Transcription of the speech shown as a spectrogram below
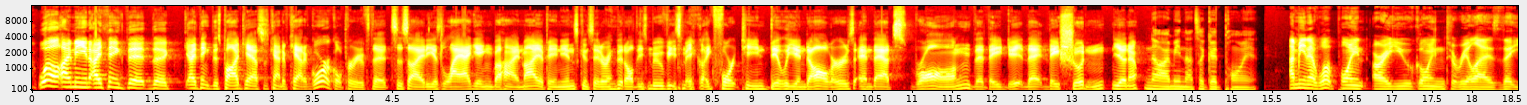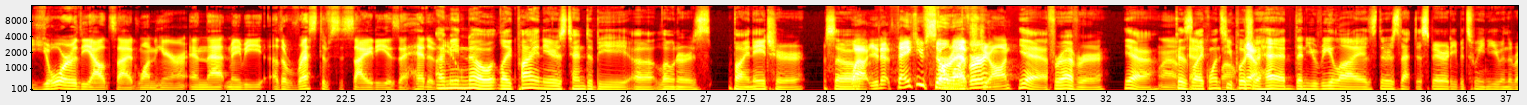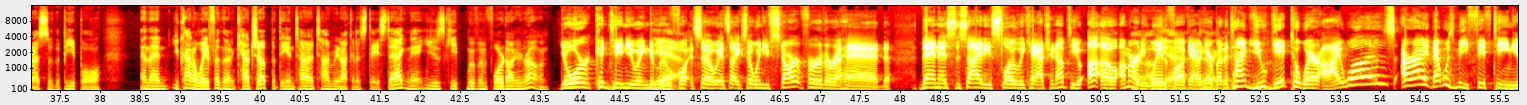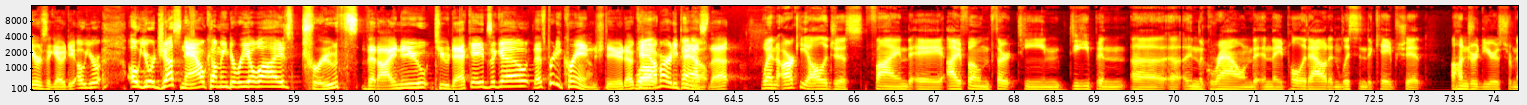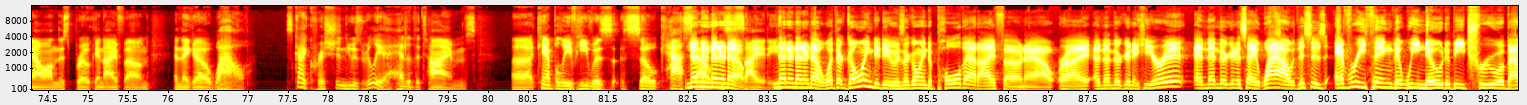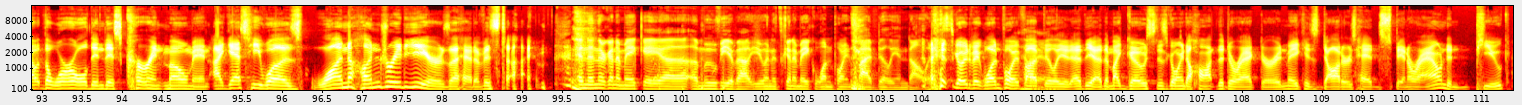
Well, I mean, I think that the I think this podcast is kind of categorical proof that society is lagging behind my opinions, considering that all these movies make like fourteen billion dollars, and that's wrong. That they did that they shouldn't, you know. No, I mean that's a good point. I mean, at what point are you going to realize that you're the outside one here, and that maybe uh, the rest of society is ahead of I you? mean, no, like pioneers tend to be uh, loners by nature. So Wow, you know, thank you so Forever? much, John. yeah, forever. Yeah, Wow, because okay. like once you push Yeah. ahead, then you realize there's that disparity between you and the rest of the people, and then you kind of wait for them to catch up. But the entire time, you're not going to stay stagnant. You just keep moving forward on your own. You're continuing to move forward. So it's like so when you start further ahead, then as society's slowly catching up to you, uh oh, I'm already Uh-oh, way the yeah, fuck out here. By the time you get to where I was, all right, that was me 15 years ago, dude. Oh, you're oh, you're just now coming to realize truths that I knew two decades ago. That's pretty cringe, dude. Okay, Well, I'm already you know, past that. when archaeologists find a iPhone 13 deep in uh, uh in the ground and they pull it out and listen to Cape shit a hundred years from now on this broken iPhone, and they go, "Wow, this guy Christian, he was really ahead of the times." Uh, can't believe he was so cast No, no, out no, no, society. No, no, no, no, no. What they're going to do is they're going to pull that iPhone out, right? And then they're going to hear it, and then they're going to say, wow, this is everything that we know to be true about the world in this current moment. I guess he was 100 years ahead of his time. and then they're gonna make a uh, a movie about you, and it's gonna make 1.5 billion dollars. it's going to make 1.5 Hell yeah. billion, And yeah, then my ghost is going to haunt the director and make his daughter's head spin around and puke.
